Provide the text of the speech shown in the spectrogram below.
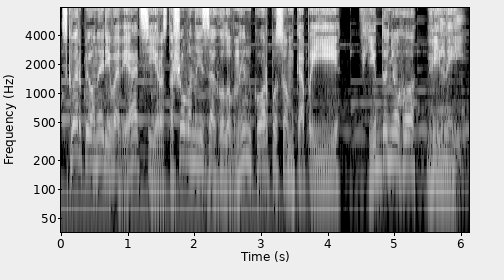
Сквер піонерів авіації розташований за головним корпусом КПІ. Вхід до нього вільний.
